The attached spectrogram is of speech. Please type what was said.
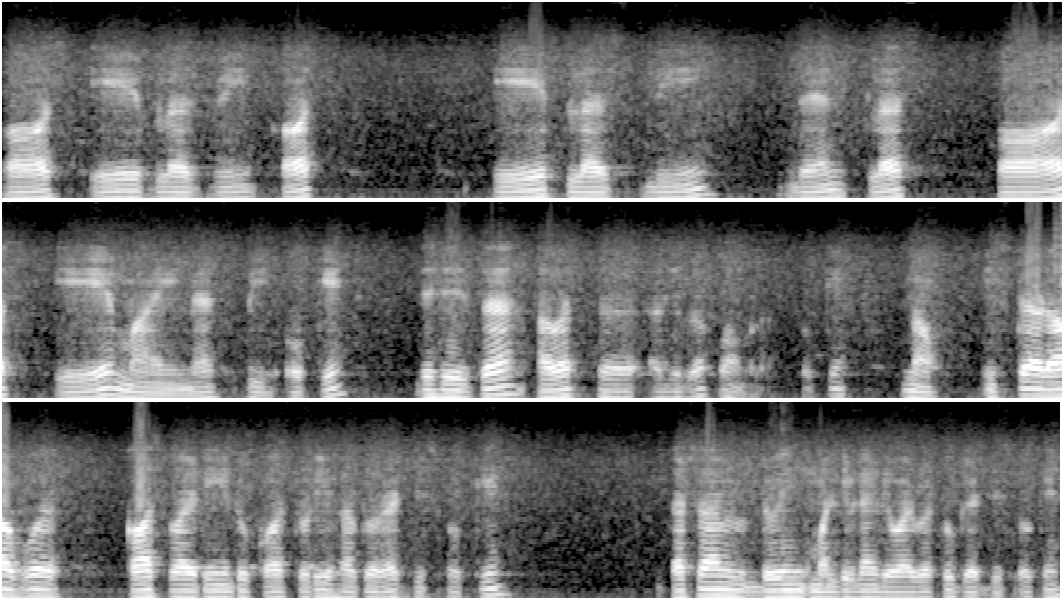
cos A plus B cos A plus B then plus cos A minus B okay? This is the our uh, algebra formula okay? Now instead of uh, cos 5t into cos 2t you have to write this okay? That's why i'm doing multiplying divide by to get this okay?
